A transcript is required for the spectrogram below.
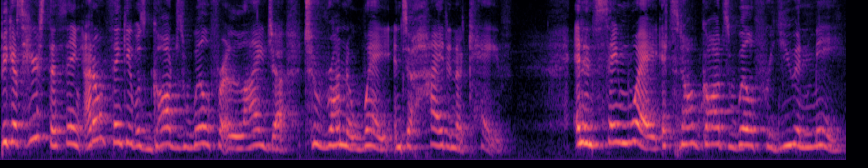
Because here's the thing I don't think it was God's will for Elijah to run away and to hide in a cave. And in the same way, it's not God's will for you and me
